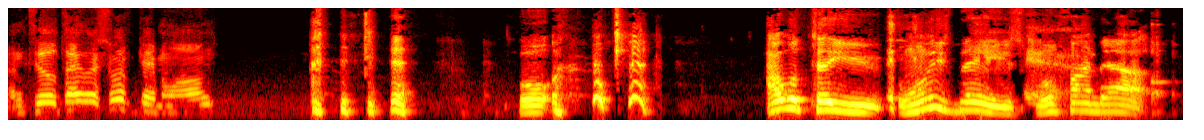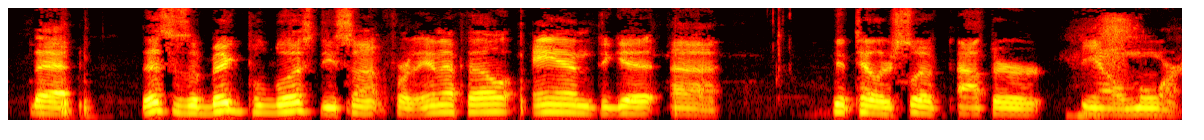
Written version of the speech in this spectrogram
until Taylor Swift came along. Well, I will tell you one of these days we'll find out that this is a big publicity stunt for the NFL and to get uh get Taylor Swift out there, you know, more.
